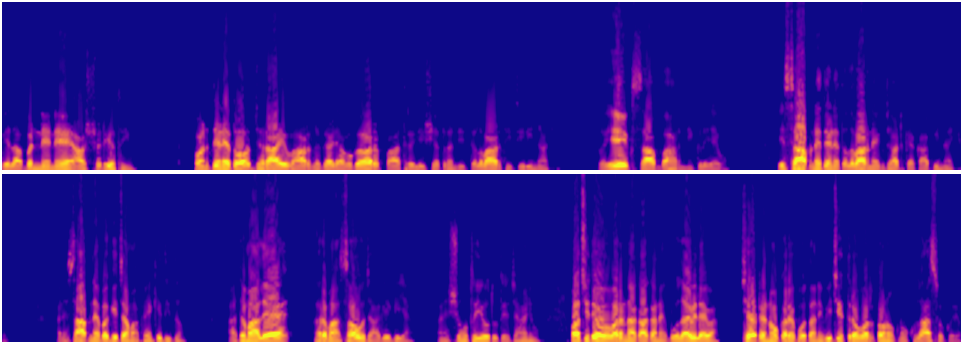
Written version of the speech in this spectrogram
પેલા બંનેને આશ્ચર્ય થયું. પણ તેણે તો જરાય વાર લગાડ્યા વગર પાથરેલી શેતરંજી તલવારથી ચીરી નાખી. તો એક સાપ બહાર નીકળી આવ્યો. એ સાપને તેણે તલવારને એક ઝાટકે કાપી નાખ્યો અને સાપને બગીચામાં ફેંકી દીધો. આ ધમાલે ઘરમાં સૌ જાગી ગયા અને શું થયું હતું તે જાણ્યું. પછી તેઓ વરના કાકાને બોલાવી લાવ્યા. છેવટે નોકરે પોતાની વિચિત્ર વર્તણૂકનો ખુલાસો કર્યો.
